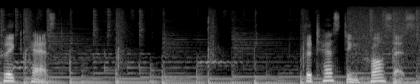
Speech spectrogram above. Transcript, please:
Click Test. The testing process.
